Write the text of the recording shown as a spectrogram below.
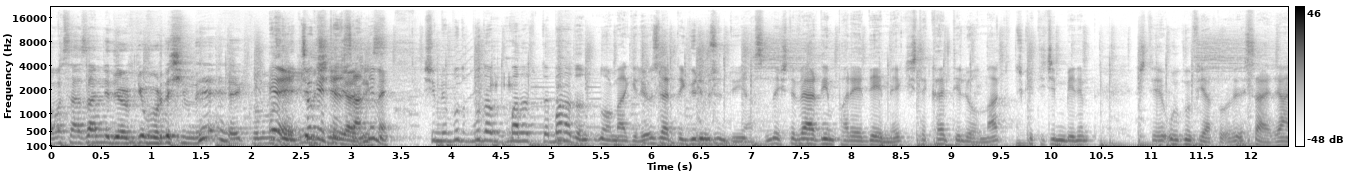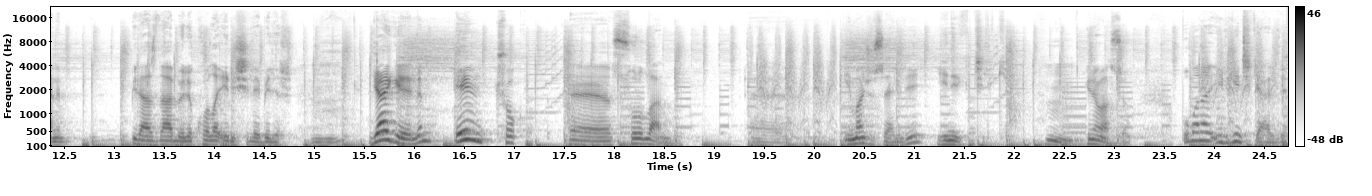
Ama sen zannediyorum ki burada şimdi e, konumuzla Evet, ilgili çok bir şey enteresan geleceksin. değil mi? Şimdi bu, bu da bana bana da normal geliyor. Özellikle günümüzün dünyasında işte verdiğim paraya değmek, işte kaliteli olmak, tüketicim benim işte uygun fiyatlı vesaire yani biraz daha böyle kolay erişilebilir. Gel gelelim en çok e, sorulan e, imaj özelliği yenilikçilik. İnovasyon. Bu bana ilginç geldi.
